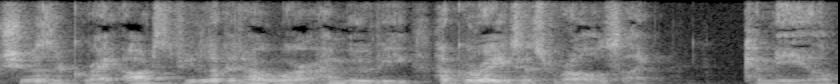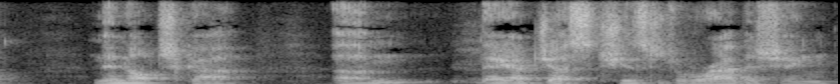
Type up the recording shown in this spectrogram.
she was a great artist. If you look at her work, her movie, her greatest roles like Camille, Ninotchka, um, they are just she's just ravishing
